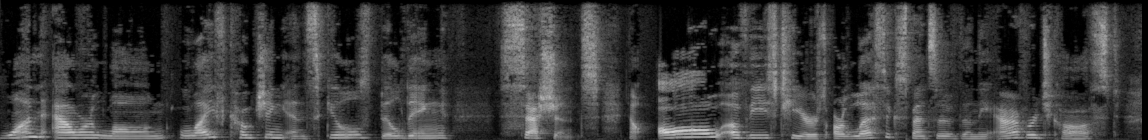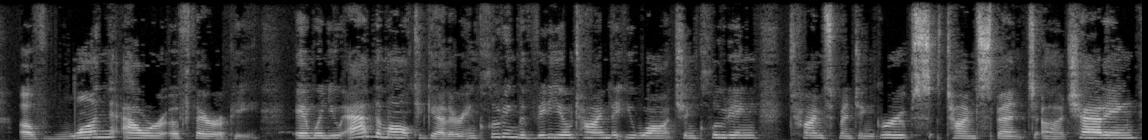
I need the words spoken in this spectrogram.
-one hour long life coaching and skills building sessions. Now, all of these tiers are less expensive than the average cost of one hour of therapy. And when you add them all together, including the video time that you watch, including time spent in groups, time spent uh, chatting,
